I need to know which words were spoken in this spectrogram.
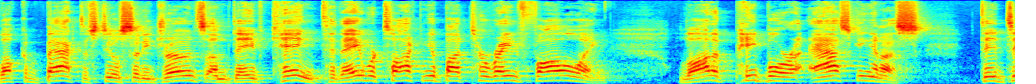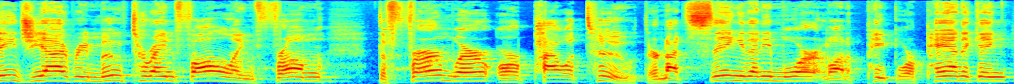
Welcome back to Steel City Drones. I'm Dave King. Today we're talking about terrain following. A lot of people are asking us, did DJI remove terrain following from the firmware or Pilot 2? They're not seeing it anymore. A lot of people are panicking.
